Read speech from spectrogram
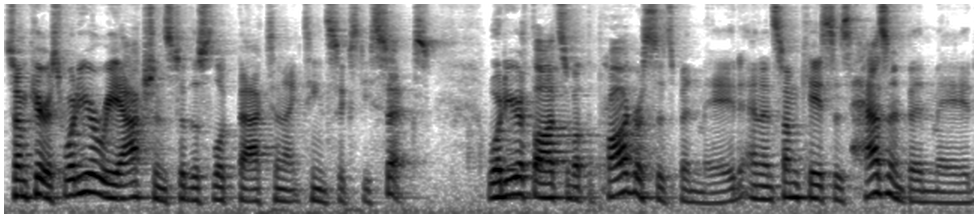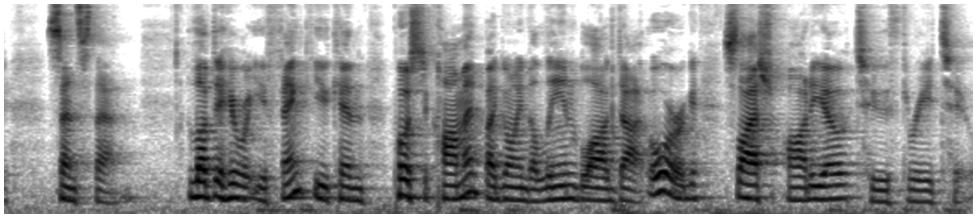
So I'm curious, what are your reactions to this look back to 1966? What are your thoughts about the progress that's been made and in some cases hasn't been made since then? I'd love to hear what you think. You can post a comment by going to leanblog.org slash audio 232.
